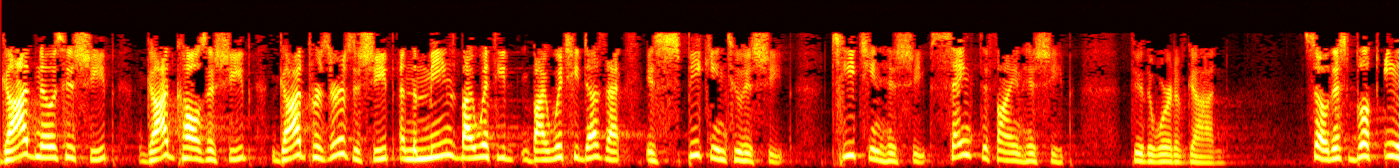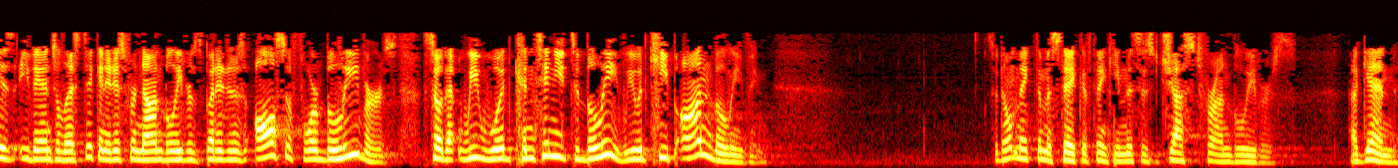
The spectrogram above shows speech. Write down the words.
God knows His sheep, God calls His sheep, God preserves His sheep, and the means by which He, by which he does that is speaking to His sheep, teaching His sheep, sanctifying His sheep through the Word of God. So, this book is evangelistic and it is for non believers, but it is also for believers so that we would continue to believe. We would keep on believing. So, don't make the mistake of thinking this is just for unbelievers. Again,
